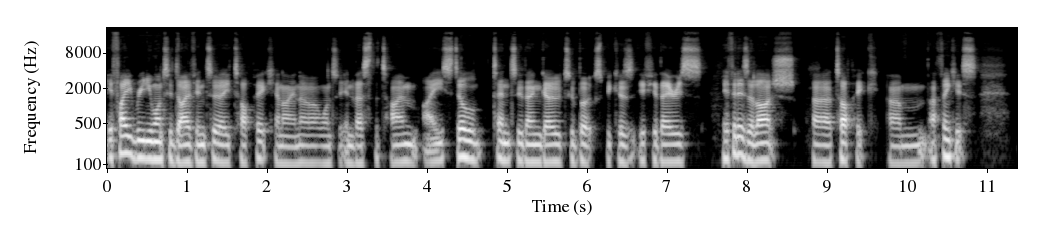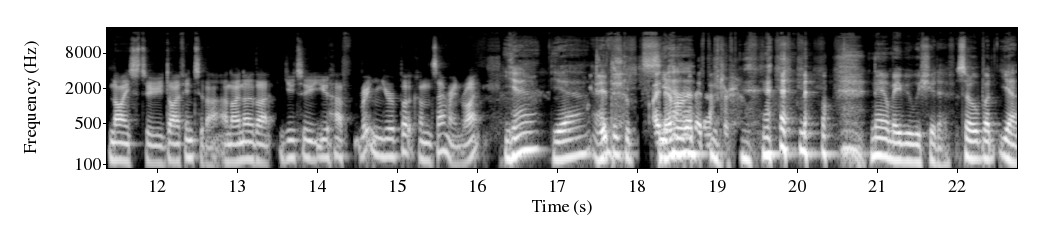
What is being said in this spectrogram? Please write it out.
if I really want to dive into a topic and I know I want to invest the time, I still tend to then go to books because if there is, if it is a large uh, topic, um, I think it's nice to dive into that. And I know that you two, you have written your book on Xamarin, right? Yeah, yeah. I did. think it's. I never read it after. no, no, maybe we should have. So, but yeah,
